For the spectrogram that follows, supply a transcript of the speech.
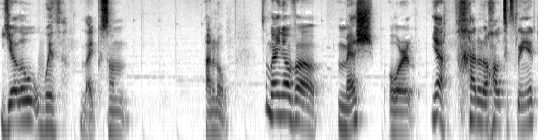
yellow with like some, I don't know, some kind of a mesh or yeah, I don't know how to explain it.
